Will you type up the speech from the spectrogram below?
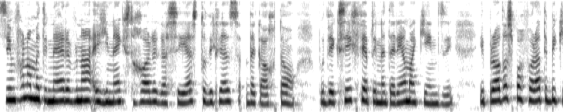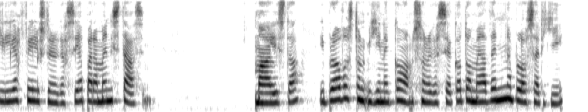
Σύμφωνα με την έρευνα «Οι γυναίκες στο χώρο εργασίας» το 2018 που διεξήχθη από την εταιρεία McKinsey, η πρόοδος που αφορά την ποικιλία φύλου στην εργασία παραμένει στάσιμη. Μάλιστα, η πρόοδος των γυναικών στον εργασιακό τομέα δεν είναι απλώς αργή,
